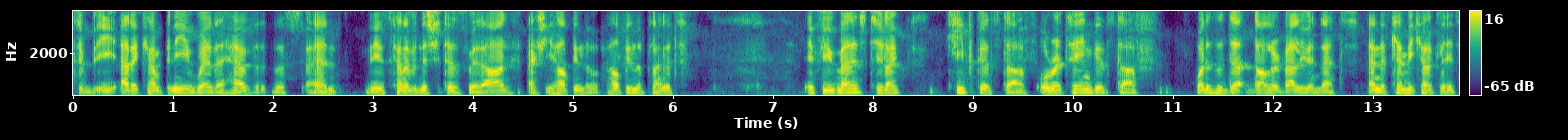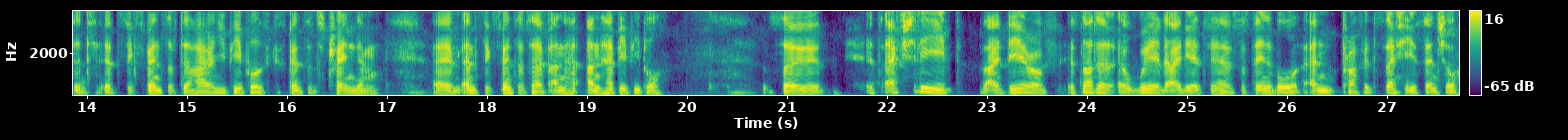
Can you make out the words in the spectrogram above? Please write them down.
to be at a company where they have this and these kind of initiatives where they are actually helping the helping the planet. If you manage to like keep good stuff or retain good stuff, what is the do- dollar value in that? And it can be calculated. It's expensive to hire new people. It's expensive to train them, um, and it's expensive to have un- unhappy people. So it's actually the idea of it's not a, a weird idea to have sustainable and profit. It's actually essential.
